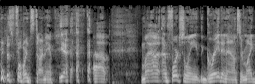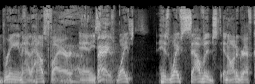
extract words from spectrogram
His porn star name. yeah. Uh, my uh, unfortunately, the great announcer Mike Breen had a house fire, and he said his wife his wife salvaged an autographed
